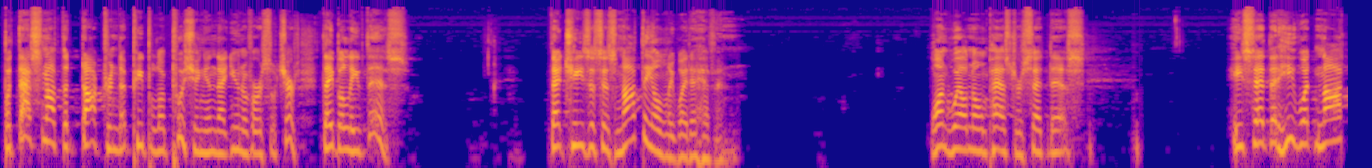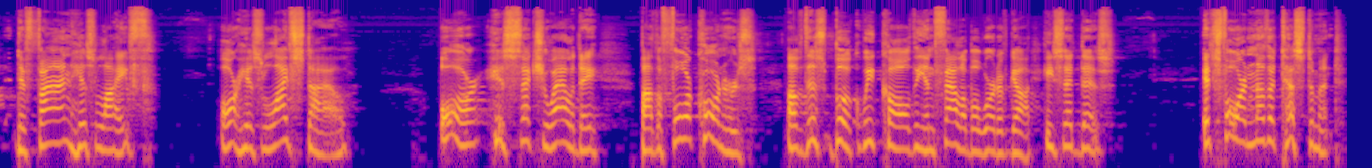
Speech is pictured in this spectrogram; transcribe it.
But that's not the doctrine that people are pushing in that universal church. They believe this that Jesus is not the only way to heaven. One well known pastor said this. He said that he would not define his life or his lifestyle or his sexuality by the four corners of this book we call the infallible Word of God. He said this it's for another testament.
